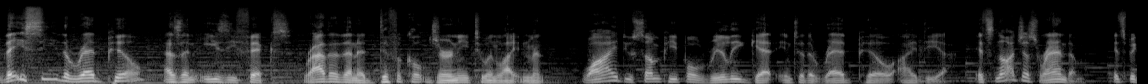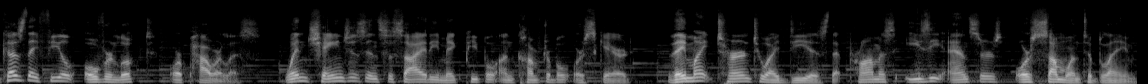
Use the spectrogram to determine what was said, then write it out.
They see the red pill as an easy fix rather than a difficult journey to enlightenment. Why do some people really get into the red pill idea? It's not just random, it's because they feel overlooked or powerless. When changes in society make people uncomfortable or scared, they might turn to ideas that promise easy answers or someone to blame.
